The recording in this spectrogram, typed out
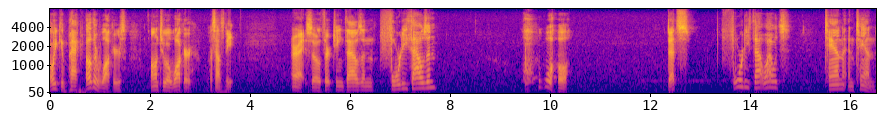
Oh, you can pack other walkers onto a walker. That sounds neat. Alright, so 13,000, 40,000? Whoa. That's 40,000. Why would 10 and 10?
